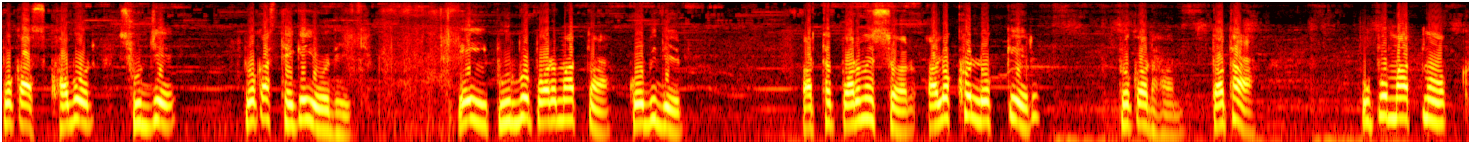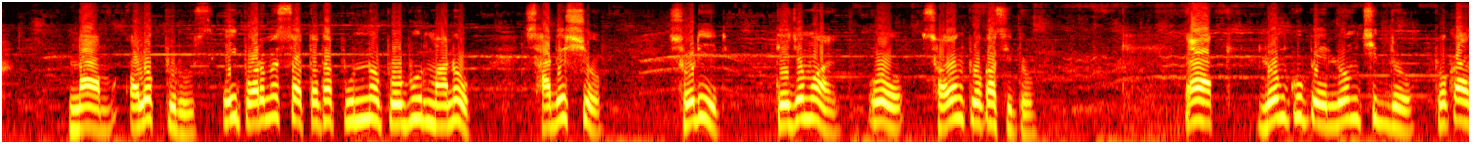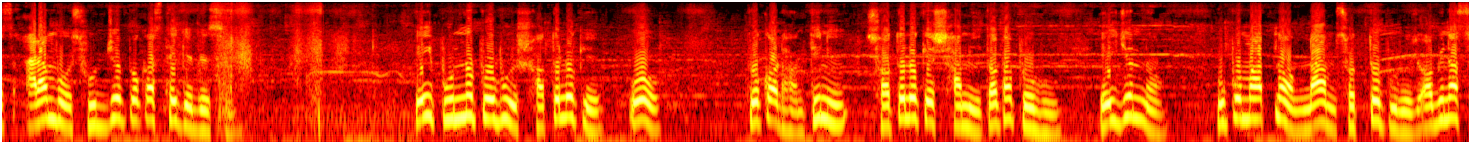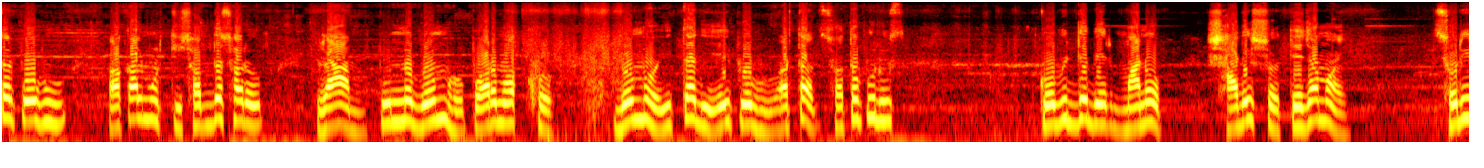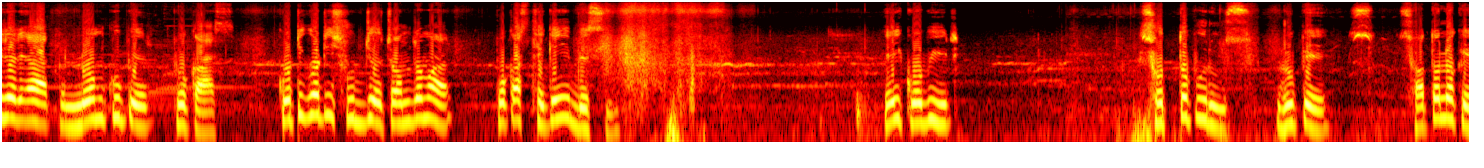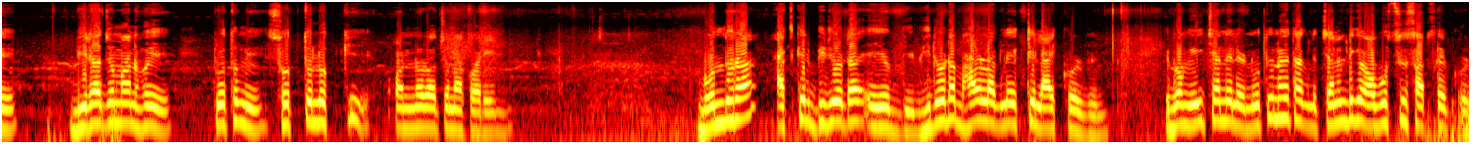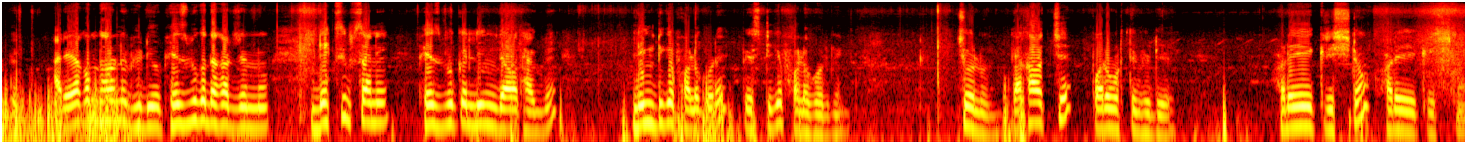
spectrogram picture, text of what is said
প্রকাশ খবর সূর্যে প্রকাশ থেকেই অধিক। এই পূর্ব পরমাত্মা কবিদেব অর্থাৎ পরমেশ্বর, অলক্ষ লোকের প্রকট হন তথা উপমাত্মক নাম অলোক পুরুষ। এই পরমেশ্বর তথা পূর্ণ প্রভুর মানব সাদৃশ্য শরীর তেজময় ও স্বয়ং প্রকাশিত। এক লোমকূপে লোম ছিদ্র প্রকাশ আরম্ভ সূর্য প্রকাশ থেকে বেশি। এই পূর্ণ প্রভু শতলোকে ও প্রকট হন। তিনি শতলোকের স্বামী তথা প্রভু। এই জন্য উপমাত্মক নাম সত্যপুরুষ। অবিনাশ্বর প্রভু অকালমূর্তি শব্দস্বরূপ রাম পূর্ণ ব্রহ্ম পরমক্ষ, ব্রহ্ম ইত্যাদি এই প্রভু। অর্থাৎ শতপুরুষ কবিরদেবের মানব সাদৃশ্য তেজময় শরীরের এক লোমকূপের প্রকাশ। কোটি কোটি সূর্য চন্দ্রমার প্রকাশ থেকেই বেশি। এই কবির সত্যপুরুষ রূপে শতলোকে বিরাজমান হয়ে প্রথমে সত্যলোককে অন্ন রচনা করেন। বন্ধুরা, আজকের ভিডিওটা এই অবধি। ভিডিওটা ভালো লাগলে একটি লাইক করবেন। এবং এই চ্যানেলে নতুন হয়ে থাকলে চ্যানেলটিকে অবশ্যই সাবস্ক্রাইব করবেন। আর এরকম ধরনের ভিডিও ফেসবুকে দেখার জন্য ডেসক্রিপশানে ফেসবুকের লিঙ্ক দেওয়া থাকবে। লিঙ্কটিকে ফলো করে পেজটিকে ফলো করবেন। চলুন, দেখা হচ্ছে পরবর্তী ভিডিও হরে কৃষ্ণ হরে কৃষ্ণ।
